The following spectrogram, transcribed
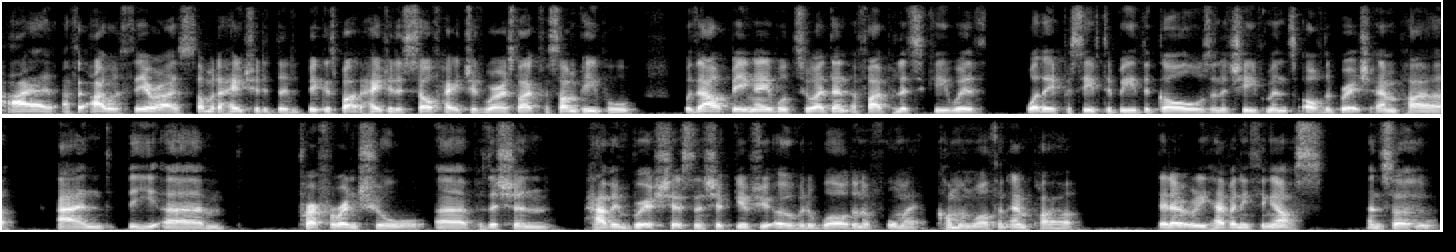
I I, I would theorize some of the hatred, the biggest part of the hatred is self hatred. Whereas, like for some people, without being able to identify politically with what they perceive to be the goals and achievements of the British Empire and the um, preferential uh, position having British citizenship gives you over the world in a former Commonwealth and Empire, they don't really have anything else. And so,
